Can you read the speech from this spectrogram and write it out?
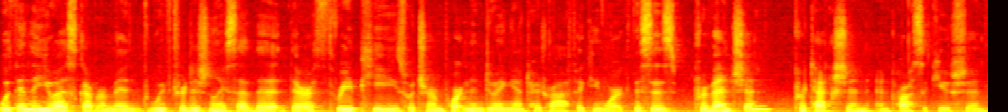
Within the US government, we've traditionally said that there are three P's which are important in doing anti trafficking work. This is prevention, protection, and prosecution.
